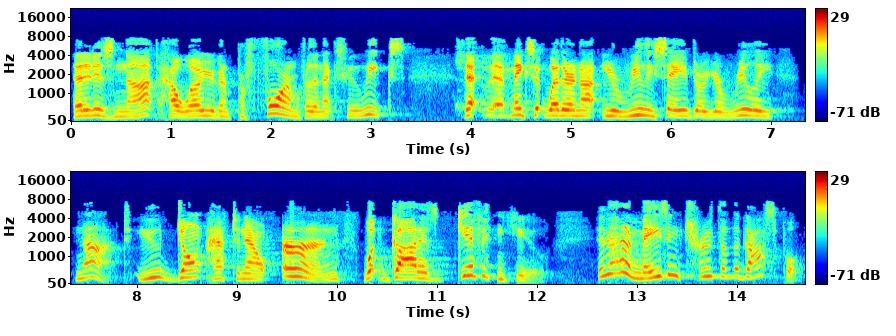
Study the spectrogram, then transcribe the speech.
That it is not how well you're going to perform for the next few weeks that, that makes it whether or not you're really saved or you're really not. You don't have to now earn what God has given you. Isn't that an amazing truth of the gospel?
